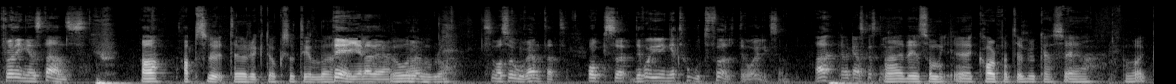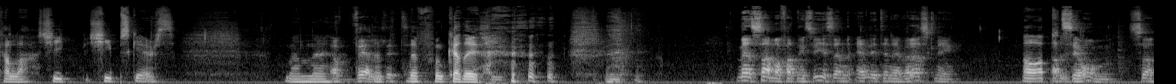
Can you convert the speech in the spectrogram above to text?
Från ingenstans. Ja, absolut. Det ryckte också till. Det, det gillade jag. Jo, det var bra. Det var så oväntat. Och så, det var ju inget hotfullt. Det var ju liksom... Ja, det var ganska snyggt. Nej, det är som eh, Carpenter brukar säga. Kalla cheap, cheap scares. Men eh, ja, väldigt det, det funkade ju. Men sammanfattningsvis en, en liten överraskning. Ja, absolut. Att se om. Så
